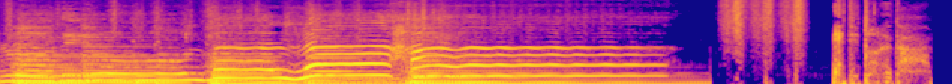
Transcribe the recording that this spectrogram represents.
راديو الملاحة. اديتور دعم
